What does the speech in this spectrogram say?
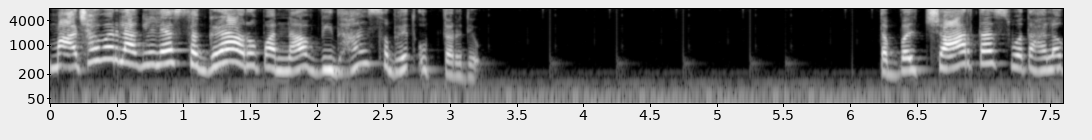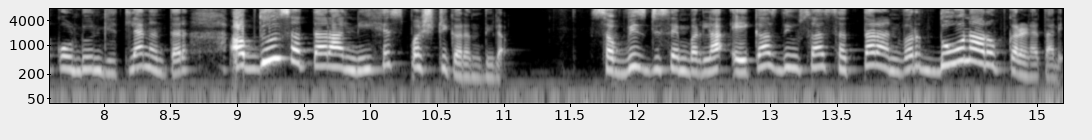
माझ्यावर लागलेल्या सगळ्या आरोपांना विधानसभेत उत्तर देऊ. तब्बल चार तास स्वतःला कोंडून घेतल्यानंतर अब्दुल सत्तारांनी हे स्पष्टीकरण दिलं. सव्वीस डिसेंबरला एकाच दिवसात सत्तारांवर दोन आरोप करण्यात आले.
